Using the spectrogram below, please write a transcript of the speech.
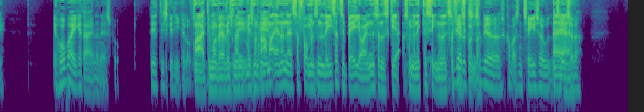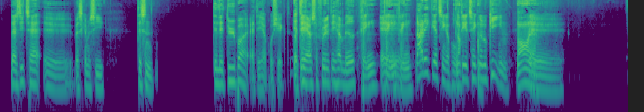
Jeg håber ikke, at der er ananas på. Det, det skal de ikke have lov til. Nej, det må være, hvis man, Det- hvis man det- rammer ananas, så får man sådan en laser tilbage i øjnene, så det sker, så man ikke kan se noget i så, bliver 3 du, sekunder. så, bliver der, så kommer der sådan en taser ud og Ja, taser dig. Lad os lige tage, øh, hvad skal man sige, det er sådan, det er lidt dybere af det her projekt. Og Ja, det, det- det er jo selvfølgelig det her med... Penge, penge, øh, penge. Nej, det er ikke det, jeg tænker på. Nå. Det er teknologien. Nå ja. Øh,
